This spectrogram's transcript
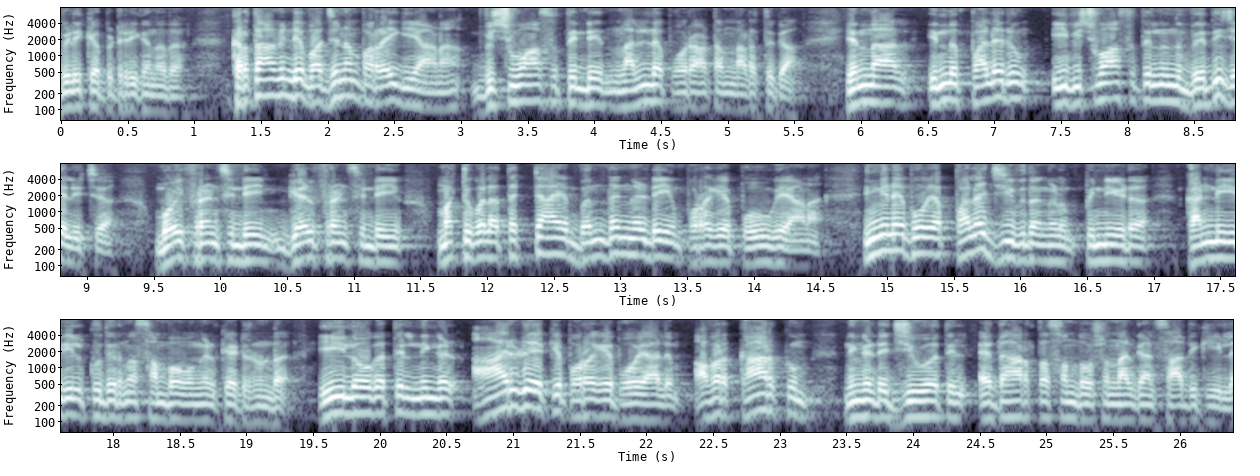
വിളിക്കപ്പെട്ടിരിക്കുന്നത്. കർത്താവിന്റെ വചനം പറയുകയാണ് വിശ്വാസത്തിന്റെ നല്ല പോരാട്ടം നടത്തുക. എന്നാൽ ഇന്ന് പലരും ഈ വിശ്വാസത്തിൽ നിന്ന് വ്യതിചലിച്ച് ബോയ് ഫ്രണ്ട്സിന്റെയും ഗേൾ ഫ്രണ്ട്സിന്റെയും മറ്റു പല തെറ്റായ ബന്ധങ്ങളുടെയും പുറകെ പോവുകയാണ്. ഇങ്ങനെ പോയ പല ജീവിതങ്ങളും പിന്നീട് കണ്ണീരിൽ കുതിർന്ന സംഭവങ്ങൾ കേട്ടിട്ടുണ്ട്. ഈ ലോകത്തിൽ നിങ്ങൾ ആരുടെയൊക്കെ പുറകെ പോയാലും അവർക്കാർക്കും നിങ്ങളുടെ ജീവിതത്തിൽ യഥാർത്ഥ സന്തോഷം നൽകാൻ സാധിക്കില്ല.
